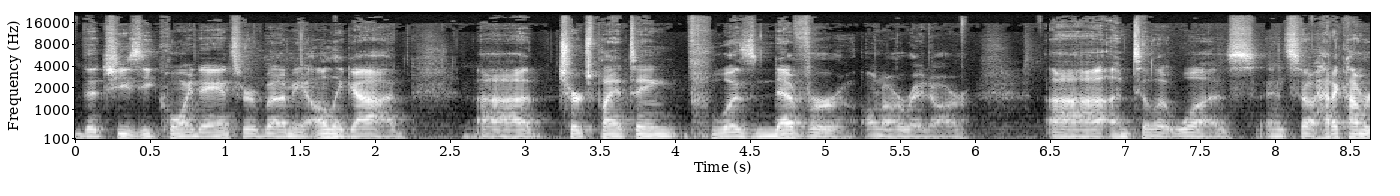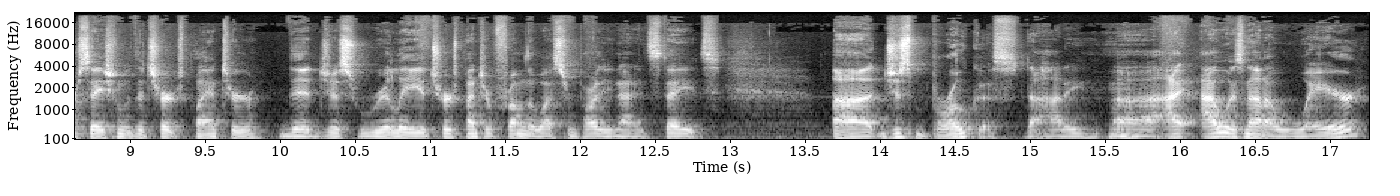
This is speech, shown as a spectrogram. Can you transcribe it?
the cheesy coined answer, but I mean, only God. Uh, church planting was never on our radar uh, until it was, and so I had a conversation with a church planter that just really a church planter from the western part of the United States. uh, just broke us, Dhati. Uh, I, I was not aware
